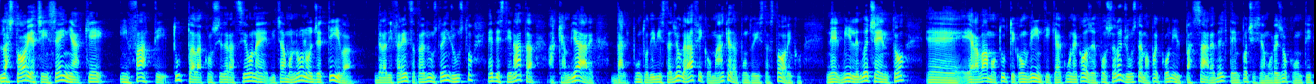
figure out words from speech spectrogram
La storia ci insegna che infatti tutta la considerazione diciamo non oggettiva della differenza tra giusto e ingiusto è destinata a cambiare dal punto di vista geografico ma anche dal punto di vista storico. Nel 1200 eh, eravamo tutti convinti che alcune cose fossero giuste ma poi con il passare del tempo ci siamo conti,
